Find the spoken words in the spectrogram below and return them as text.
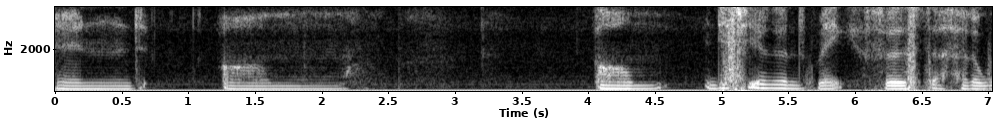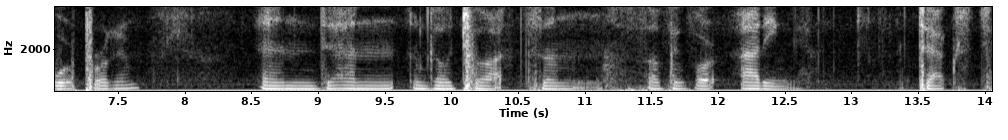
and um um in this video I'm going to make first a hello world program and then I'm going to add some something for adding text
